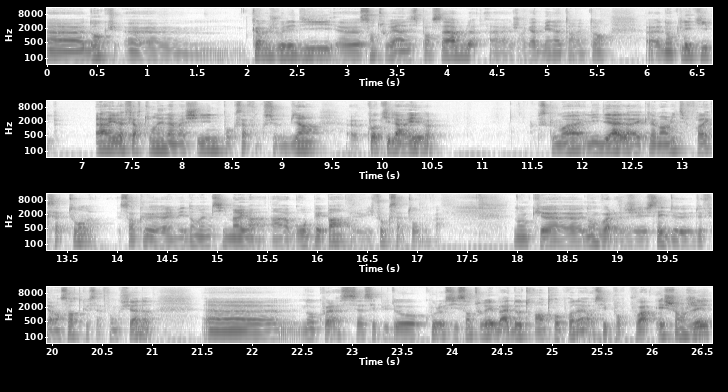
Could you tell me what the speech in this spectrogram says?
Euh, donc, comme je vous l'ai dit, s'entourer est indispensable. je regarde mes notes en même temps. donc, l'équipe arrive à faire tourner la machine pour que ça fonctionne bien, quoi qu'il arrive. Parce que moi, l'idéal avec la marmite, il faudrait que ça tourne sans que, même s'il m'arrive un, gros pépin, il faut que ça tourne. Donc, donc voilà, j'essaye de, faire en sorte que ça fonctionne. Euh, donc voilà, ça c'est plutôt cool aussi s'entourer bah, d'autres entrepreneurs aussi pour pouvoir échanger,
